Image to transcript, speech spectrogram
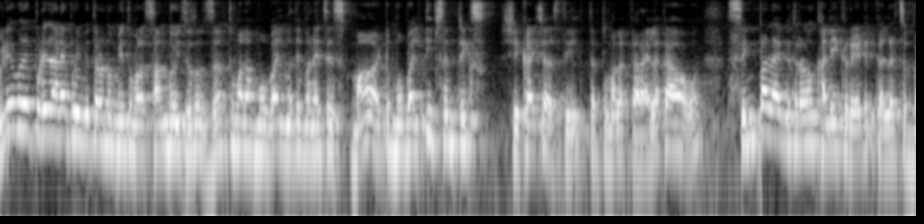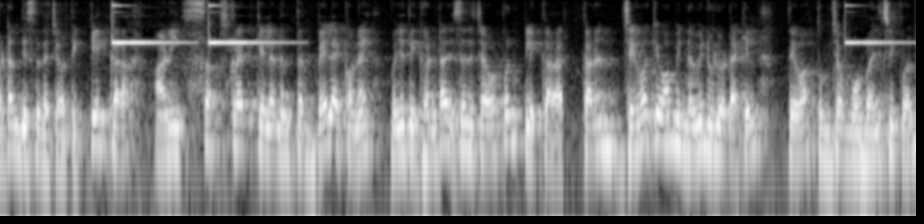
व्हिडिओमध्ये पुढे जाण्यापूर्वी मित्रांनो मी तुम्हाला सांगू इच्छितो जर तुम्हाला मोबाईलमध्ये बनायचे smart mobile tips and tricks शिकायचे असतील तर तुम्हाला करायला काय हवं? सिंपल आहे मित्रांनो खाली एक रेड कलरचं बटन दिसतं त्याच्यावरती क्लिक करा आणि सबस्क्राईब केल्यानंतर बेल आयकॉन आहे म्हणजे ती घंटा दिसते त्याच्यावर पण क्लिक करा. कारण जेव्हा केव्हा मी नवीन व्हिडिओ टाकेल तेव्हा तुमच्या मोबाईलची पण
